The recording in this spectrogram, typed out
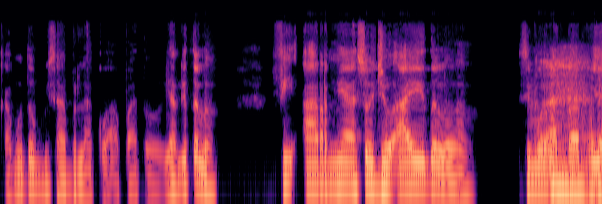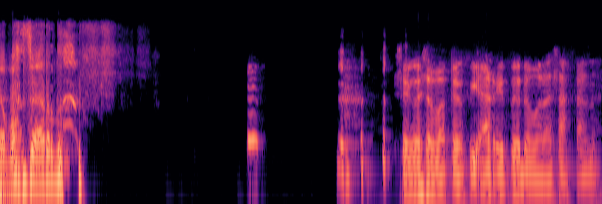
kamu tuh bisa berlaku apa tuh? Yang itu loh, VR-nya Sojo Ai itu loh, simulator punya pacar tuh. Saya nggak usah pakai VR itu udah merasakan.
